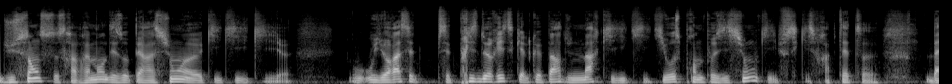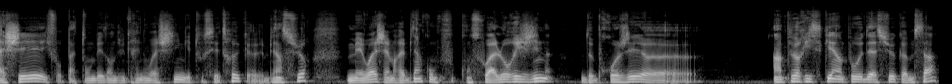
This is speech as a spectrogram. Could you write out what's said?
du sens, ce sera vraiment des opérations euh, qui, euh, où il y aura cette, prise de risque quelque part d'une marque qui, ose prendre position, qui, se fera peut-être bâcher. Il ne faut pas tomber dans du greenwashing et tous ces trucs, bien sûr. Mais ouais, j'aimerais bien qu'on soit à l'origine de projets un peu risqués, un peu audacieux comme ça,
